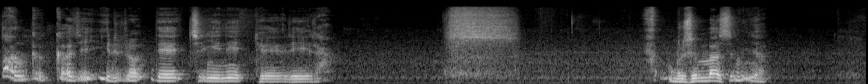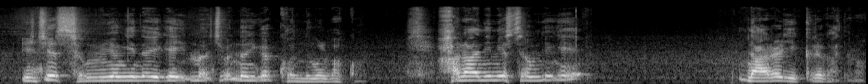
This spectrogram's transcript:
땅 끝까지 이르러 내 증인이 되리라. 무슨 말씀이냐? 이제 성령이 너에게 너희가 권능을 받고 하나님의 성령이 나를 이끌어 가도록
